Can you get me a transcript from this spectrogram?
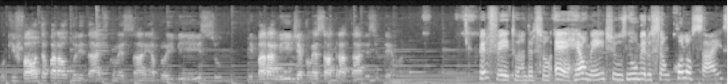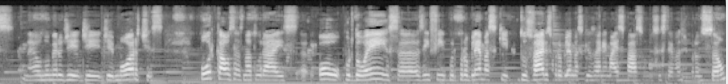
o que falta para autoridades começarem a proibir isso e para a mídia começar a tratar desse tema? Perfeito, Anderson. É, realmente os números são colossais, né? o número de, de, de mortes por causas naturais eh, ou por doenças, enfim, por problemas que dos vários problemas que os animais passam nos sistemas de produção.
